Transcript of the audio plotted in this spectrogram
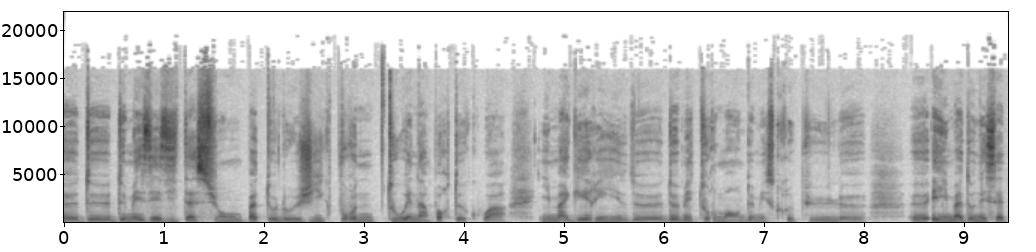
Euh, de, mes hésitations pathologiques pour tout et n'importe quoi. Il m'a guéri de, mes tourments, de mes scrupules, euh, et il m'a donné cette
